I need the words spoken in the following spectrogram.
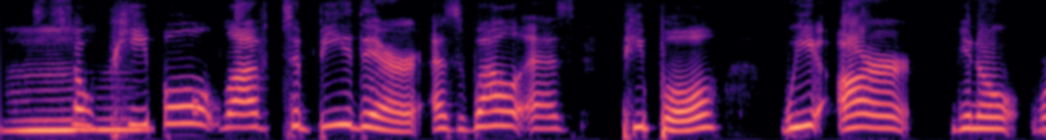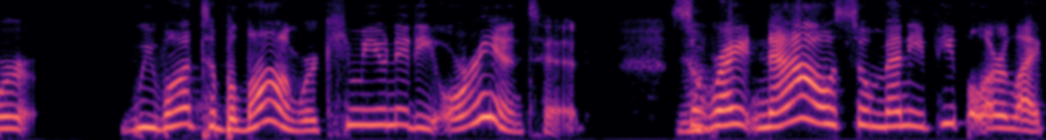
Mm-hmm. So people love to be there as well as people. We are, you know, we're, we want to belong. We're community oriented. So yeah. right now, so many people are like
